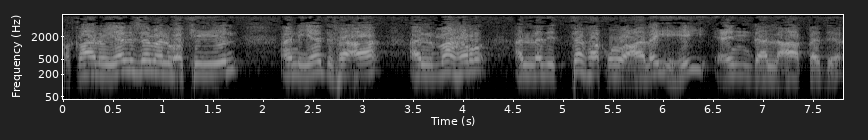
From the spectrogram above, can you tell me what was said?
فقالوا يلزم الوكيل أن يدفع المهر الذي اتفقوا عليه عند العقد.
